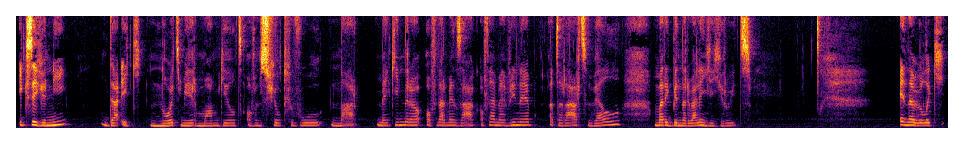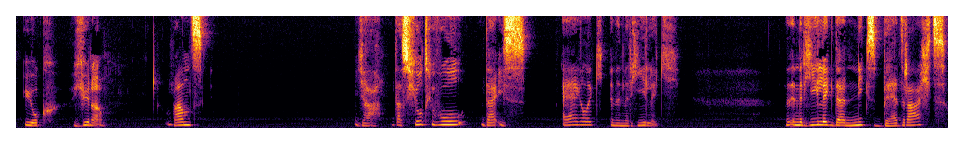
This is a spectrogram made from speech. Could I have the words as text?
Ik zeg u niet dat ik nooit meer momguilt of een schuldgevoel naar mijn kinderen of naar mijn zaak of naar mijn vrienden heb. Uiteraard wel, maar ik ben daar wel in gegroeid. En dat wil ik u ook gunnen. Want ja, dat schuldgevoel, dat is eigenlijk een energielek. Een energielek dat niks bijdraagt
